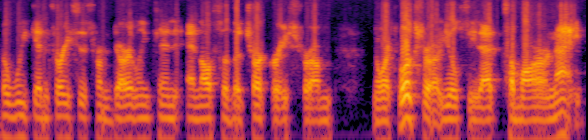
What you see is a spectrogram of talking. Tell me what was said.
the weekend's races from Darlington and also the truck race from North Wilkesboro. You'll see that tomorrow night.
